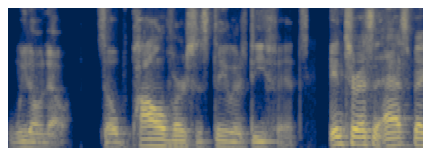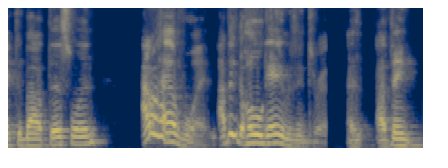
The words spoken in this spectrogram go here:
We don't know. So Powell versus Steelers defense. Interesting aspect about this one. I don't have one. I think the whole game is interesting. I, I think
